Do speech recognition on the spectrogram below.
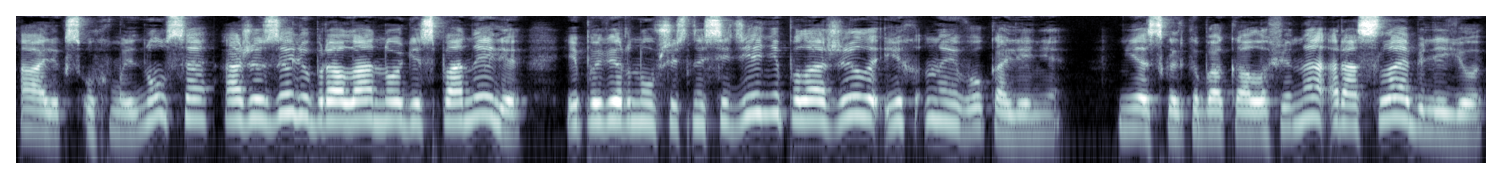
Алекс ухмыльнулся, а Жизель убрала ноги с панели и, повернувшись на сиденье, положила их на его колени. Несколько бокалов вина расслабили ее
